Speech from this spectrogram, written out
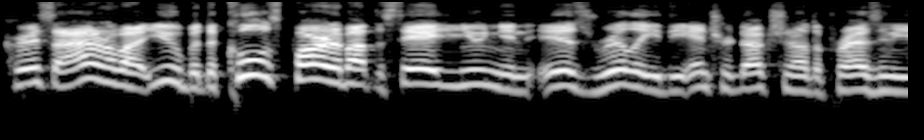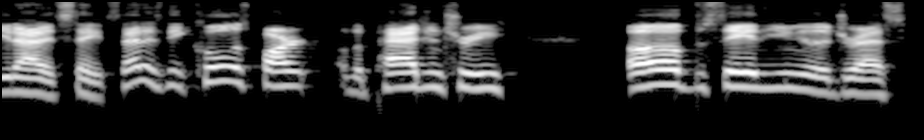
Chris, I don't know about you, but the coolest part about the State of the Union is really the introduction of the President of the United States. That is the coolest part of the pageantry of the State of the Union address.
